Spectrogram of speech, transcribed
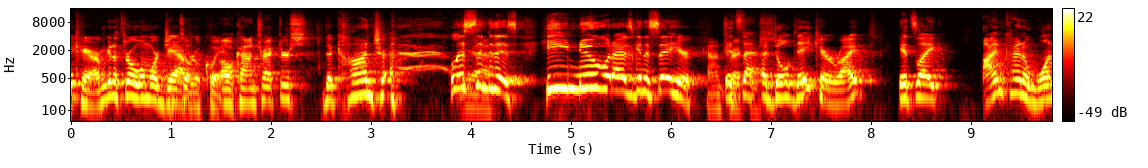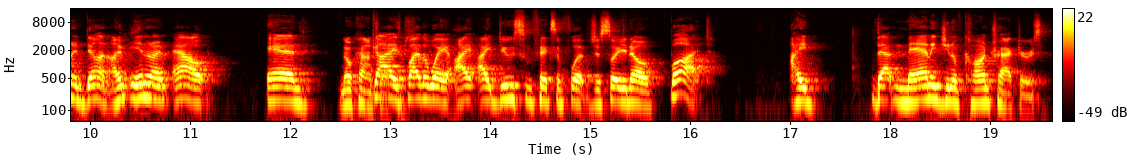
daycare. I'm going to throw one more jab real quick. Oh, contractors. The contract. Listen Yeah. to this. He knew what I was going to say here. It's that adult daycare, right? It's like I'm kind of one and done. I'm in and I'm out. And No contractors. guys, by the way, I, I do some fix and flip, just so you know. But I that managing of contractors.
